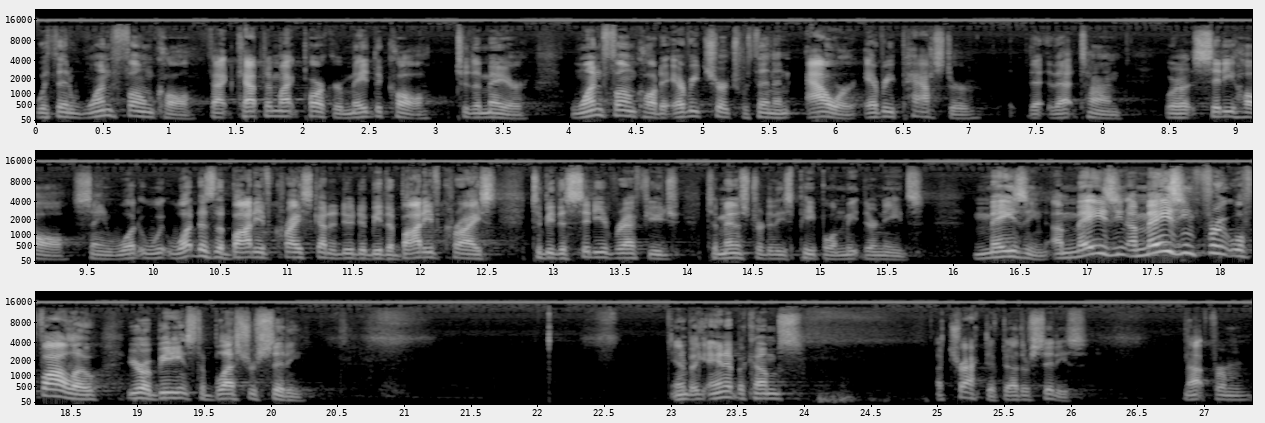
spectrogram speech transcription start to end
within one phone call, in fact, Captain Mike Parker made the call to the mayor, one phone call to every church within an hour, every pastor that, that time were at City Hall saying, what, what does the body of Christ got to do to be the body of Christ, to be the city of refuge, to minister to these people and meet their needs? Amazing, amazing, amazing fruit will follow your obedience to bless your city. And it, and it becomes attractive to other cities, not from,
